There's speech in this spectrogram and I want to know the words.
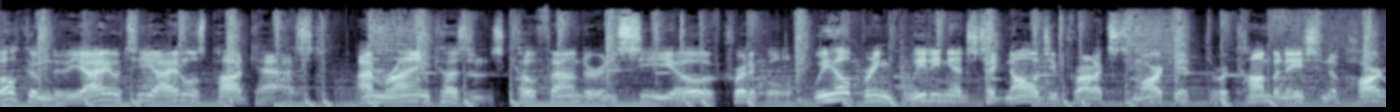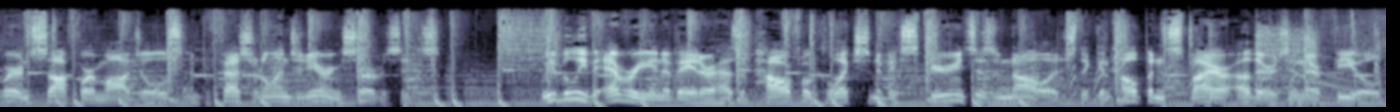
Welcome to the IoT Idols podcast. I'm Ryan Cousins, co founder and CEO of krtkl. We help bring bleeding edge technology products to market through a combination of hardware and software modules and professional engineering services. We believe every innovator has a powerful collection of experiences and knowledge that can help inspire others in their field.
